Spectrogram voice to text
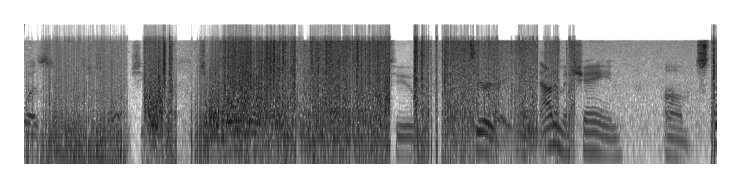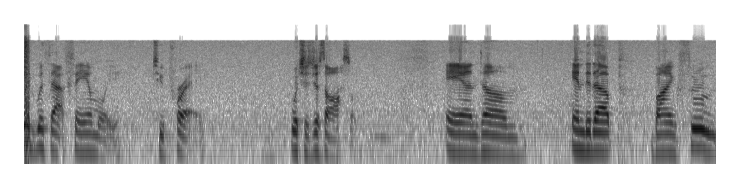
was, was. She, she was very, very to deteriorate. And Adam and Shane um, stood with that family to pray, which is just awesome. And um, ended up buying food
